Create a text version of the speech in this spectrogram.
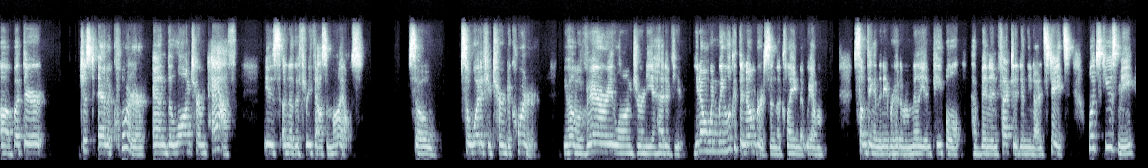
uh, but they're just at a corner, and the long term path is another 3,000 miles. So, so what if you turned a corner? You have a very long journey ahead of you. You know, when we look at the numbers and the claim that we have something in the neighborhood of a million people have been infected in the United States, well, excuse me,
